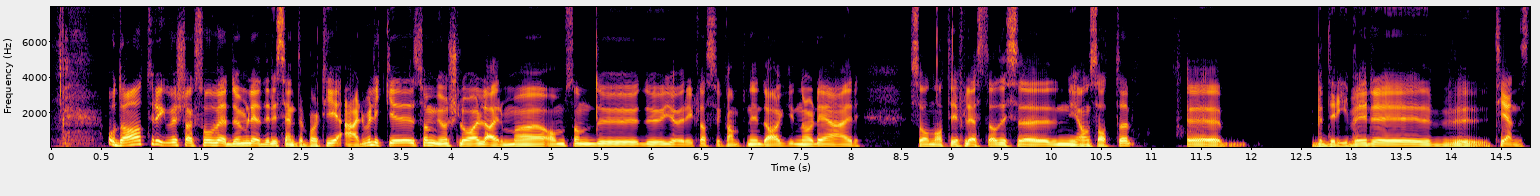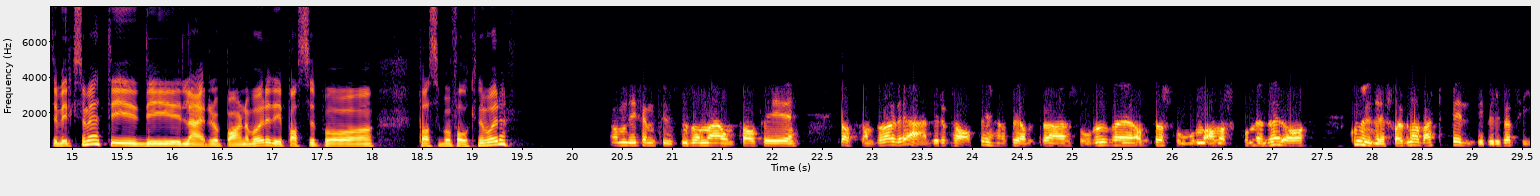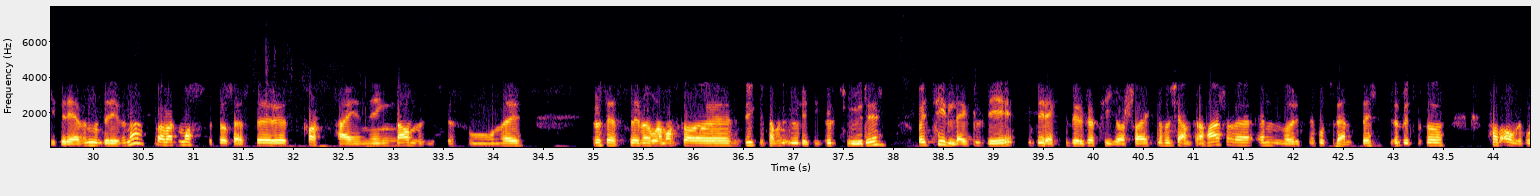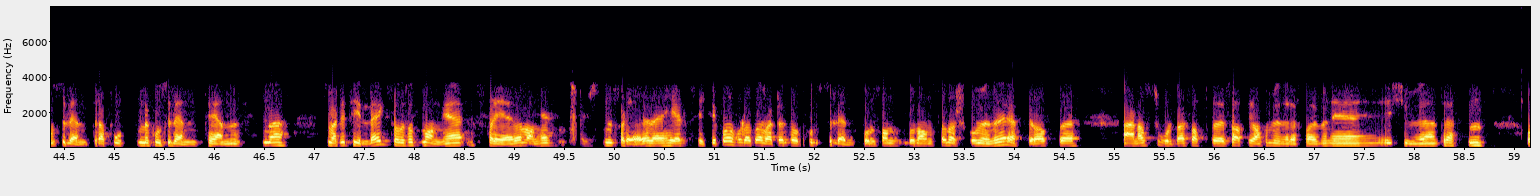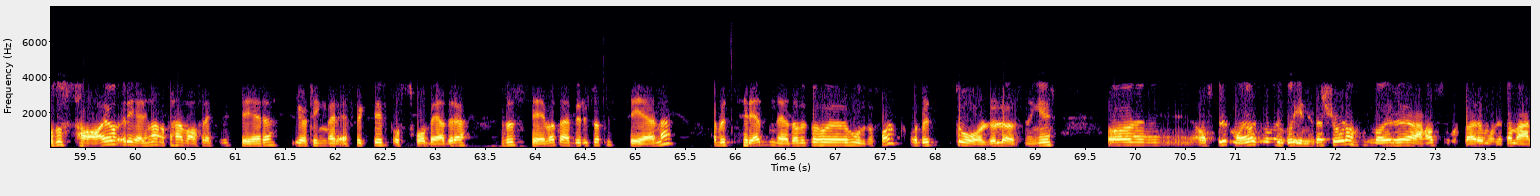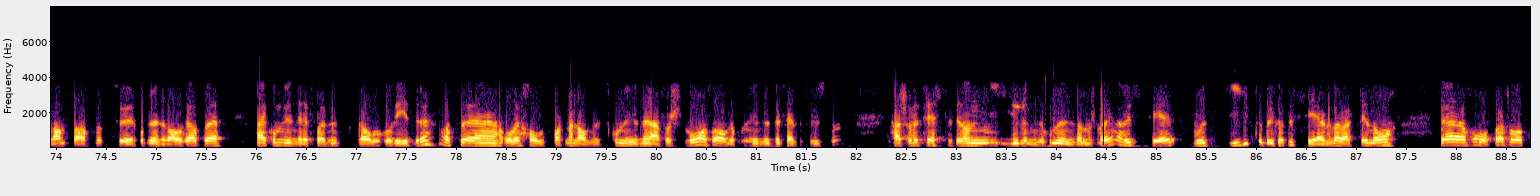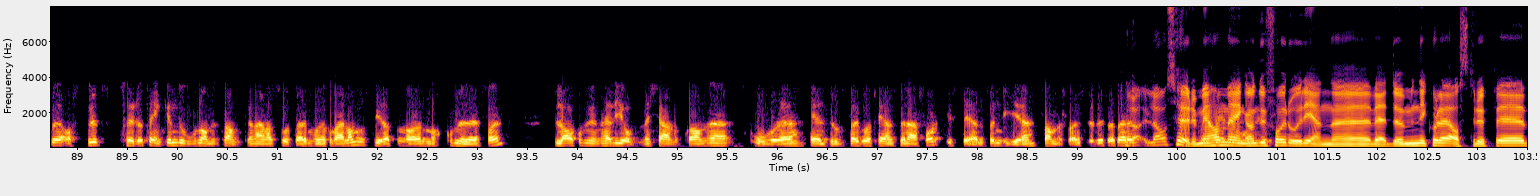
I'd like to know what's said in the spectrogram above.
Og da, Trygve Slagsvold Vedum, leder i Senterpartiet, er det vel ikke så mye å slå alarm om som du, du gjør i Klassekampen i dag, når det er sånn at de fleste av disse nyansatte øh, bedriver øh, tjenestevirksomhet? De, de, lærer opp barna våre, de passer på, passer på folkene våre? Ja, men De 5000 som er omtalt i Klassekampen i dag, det er byråkrater. altså administrasjonen, administrasjonen av norske kommuner. og Kommunereformen har vært veldig byråkratidrivende. Det har vært masse prosesser. Karttegning, navnediskusjoner, prosesser med hvordan man skal bygge sammen ulike kulturer. Og I tillegg til de direkte byråkratiårsverkene som kommer fram her, så er det enormt med konsulenter. Hvis du begynte å ta alle konsulentrapportene, konsulenttjenestene som har vært i tillegg, så har du fått mange flere, mange tusen flere, det er jeg helt sikker på. For det har vært en sånn konsulentbonanza i norske kommuner etter at eh, Erna Solberg satte, satte i gang kommunereformen i, i 2013. Og så sa jo regjeringa at det her var for å effektivisere, gjøre ting mer effektivt og så bedre. Men så ser vi at det er byråkratiserende. Det er blitt tredd nedover på hodet på folk, og det blir dårligere løsninger. Og Astrup må jo gå inn i seg sjøl, når Erna Solberg og Monica Mæland sa før kommunevalget at eh, nei, kommunereformen skal gå videre. At uh, over halvparten av landets kommuner er for små, altså alle kommuner under 5000. Her skal vi presses gjennom nye runder med kommunesammenslåing. Vi ser hvor dypt og byråkratiserende det har vært til nå. Så Jeg håper at Astrup tør å tenke noen andre tanker enn Erna Solberg og Monica Mæland og sier at nå er det nok kommunereform. La kommunen heller jobbe med kjerneoppgavene skole, eldreomsorg og tjenester nær folk, istedenfor nye sammenslåingsstudier. La, la, oss høre med ham med en gang du får ordet igjen, eh, Vedum. Nikolai Astrup eh,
